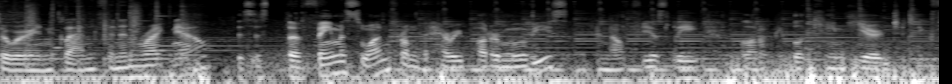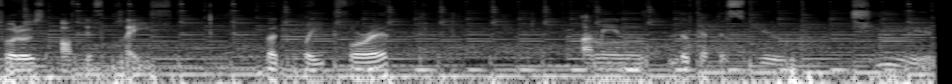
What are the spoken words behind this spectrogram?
So we're in Glenfinnan right now. This is the famous one from the Harry Potter movies and obviously a lot of people came here to take photos of this place. But wait for it. I mean, look at this view. Jeez.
